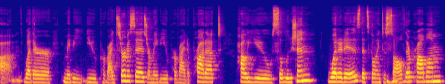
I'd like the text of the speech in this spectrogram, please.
um, whether maybe you provide services or maybe you provide a product how you solution what it is that's going to mm-hmm. solve their problem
